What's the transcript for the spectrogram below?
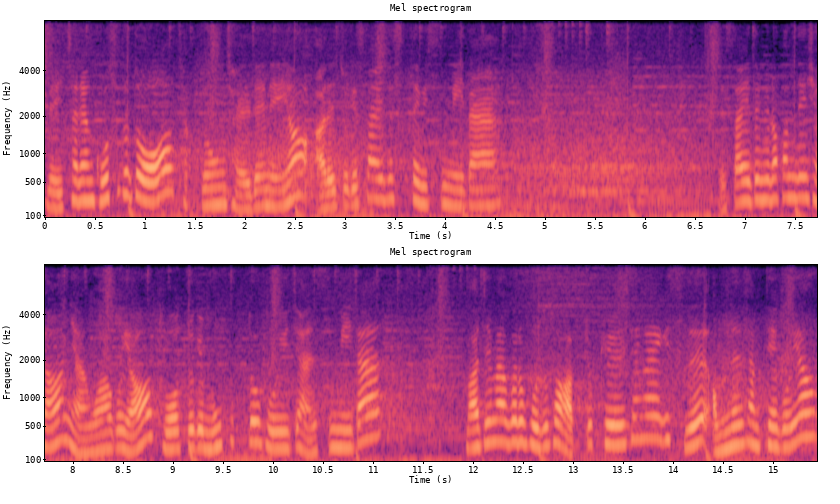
네, 이 차량 ghost door 작동 잘 되네요. 아래쪽에 사이드 스텝 있습니다. 네, 사이드 미러 컨디션 양호하고요. 도어 쪽에 문콕도 보이지 않습니다. 마지막으로 보조석 앞쪽 휠 생활기스 없는 상태고요.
